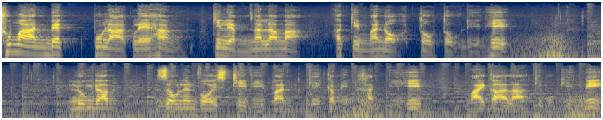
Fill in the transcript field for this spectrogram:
ทุมานเบกปุลากเลหังกิเลมนัลมะอากิมานอโตโตดียงฮีลุงดำ Zolan Voice วีปันเกกมินขันปีฮีไม้กาละกิมุกิงนี่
